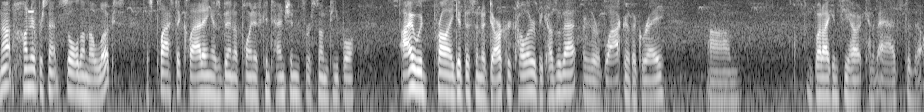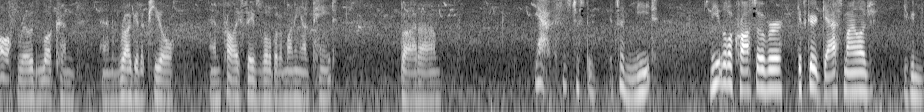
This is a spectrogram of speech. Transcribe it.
Not 100% sold on the looks. This plastic cladding has been a point of contention for some people. I would probably get this in a darker color because of that, either a black or the gray. Um, but I can see how it kind of adds to the off-road look and, and rugged appeal and probably saves a little bit of money on paint. But um, yeah, this is just a, it's a neat, neat little crossover. Gets good gas mileage. You can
